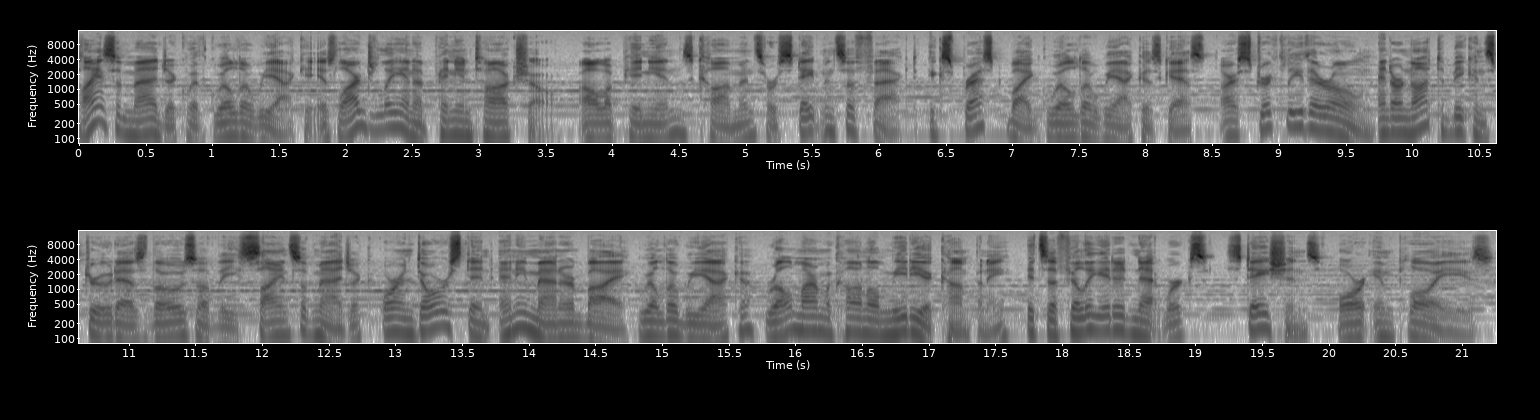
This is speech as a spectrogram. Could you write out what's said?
Science of Magic with Gwilda Wiyaka is largely an opinion talk show. All opinions, comments, or statements of fact expressed by Gwilda Wiyaka's guests are strictly their own and are not to be construed as those of the Science of Magic or endorsed in any manner by Gwilda Wiyaka, Relmar McConnell Media Company, its affiliated networks, stations, or employees.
